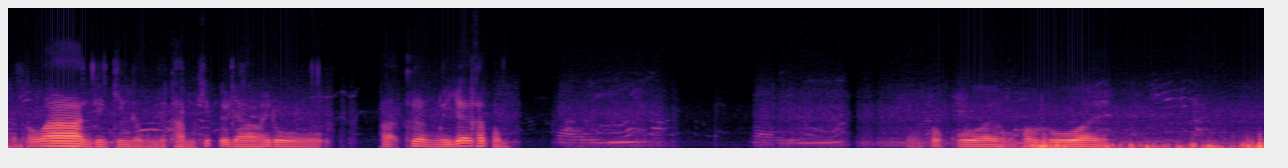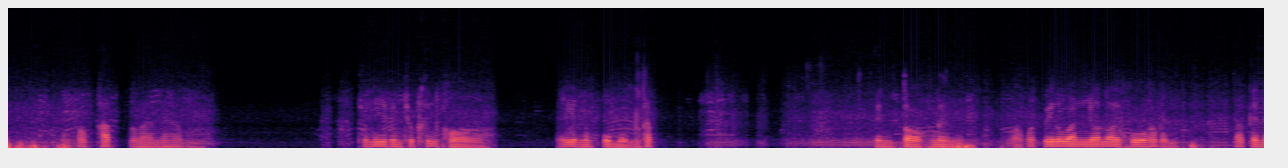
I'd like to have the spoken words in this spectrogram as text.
แต่ถ้าว่างจริงๆ เดี๋ยวผมจะทำคลิปยาวๆให้ดูพระเครื่องมีเยอะครับผมหลวงพ่อกลวยหลวงพ่อรวยหลวงพ่อพัดประมาณนี้ครับตัวนี้เป็นชุดขึ้นคอไอ้หลวงปู่หมุนครับ เป็นตอกหนึ่ง ออกวัดเวรุวันย้อนรอยครูครับผม ถ้าเป็น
